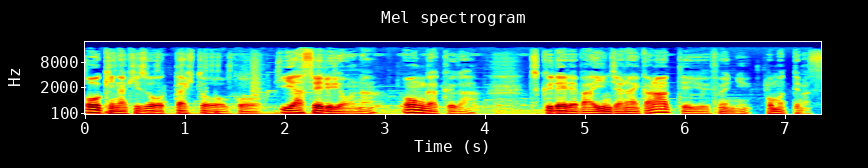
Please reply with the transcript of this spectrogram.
大きな傷を負った人をこう癒せるような音楽が作れればいいんじゃないかなっていうふうに思ってます。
